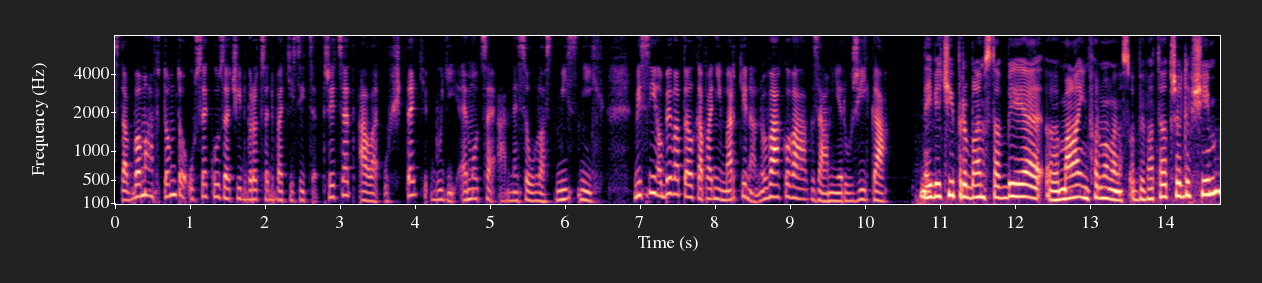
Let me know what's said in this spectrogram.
Stavba má v tomto úseku začít v roce 2030, ale už teď budí emoce a nesouhlas místních. Místní obyvatelka paní Martina Nováková k záměru říká. Největší problém stavby je eh, malá informovanost obyvatel především.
